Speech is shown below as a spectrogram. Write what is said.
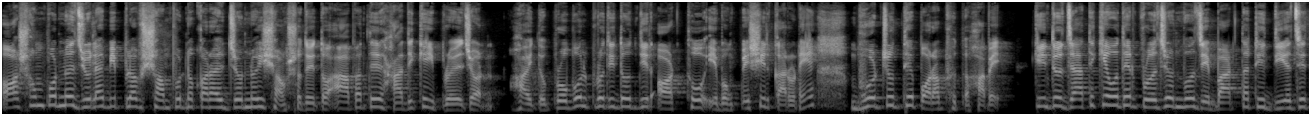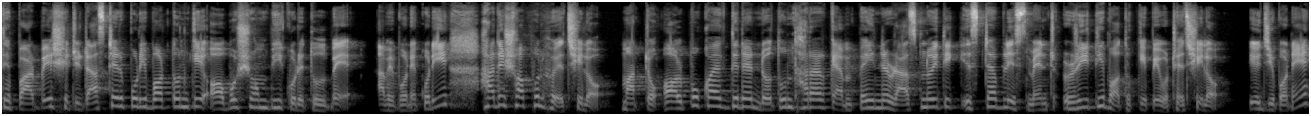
অসম্পূর্ণ জুলাই বিপ্লব সম্পূর্ণ করার জন্যই সংসদে তো আমাদের হাদিকেই প্রয়োজন। হয়তো প্রবল প্রতিদ্বন্দ্বীর অর্থ এবং পেশির কারণে ভোটযুদ্ধে পরাভূত হবে। কিন্তু জাতিকে ওদের প্রজন্ম যে বার্তাটি দিয়ে যেতে পারবে, সেটি রাষ্ট্রের পরিবর্তনকে অবসম্ভী করে তুলবে। আমি মনে করি হাদি সফল হয়েছিল। মাত্র অল্প কয়েকদিনের নতুন ধারার ক্যাম্পেইনের রাজনৈতিক ইস্টাবলিশমেন্ট রীতিমতো কেঁপে উঠেছিল। এ জীবনে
